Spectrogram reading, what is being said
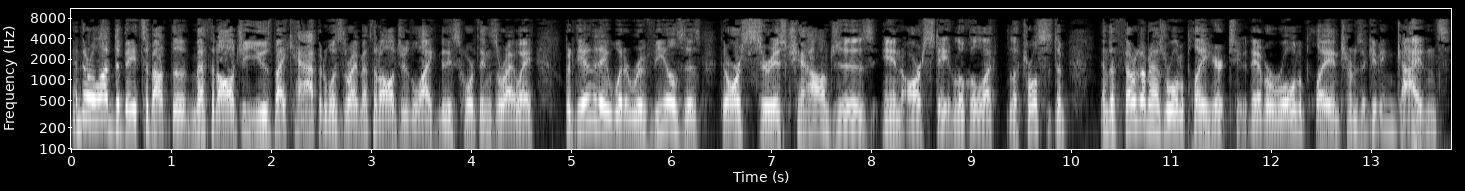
and there are a lot of debates about the methodology used by CAP and was the right methodology or the like, and do they score things the right way? But at the end of the day, what it reveals is there are serious challenges in our state and local elect- electoral system, and the federal government has a role to play here too. They have a role to play in terms of giving guidance,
